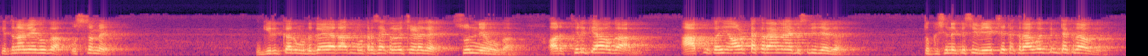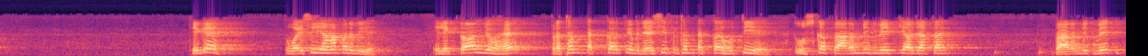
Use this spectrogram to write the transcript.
कितना वेग होगा? उस समय। गिरकर उड़ गए और आप मोटरसाइकिल पर चढ़ गए। शून्य होगा। और फिर क्या होगा? आपको कहीं और टकराना है दूसरी जगह। तो किसी न किसी वेग से टकराओगे कि टकराओगे? ठीक है? तो वैसे यहाँ पर भी है। इलेक्ट्रॉन जो है, प्रथम टक्कर के जैसी प्रथम टक्कर होती है तो उसका प्रारंभिक वेग क्या हो जाता है? प्रारंभिक वेग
